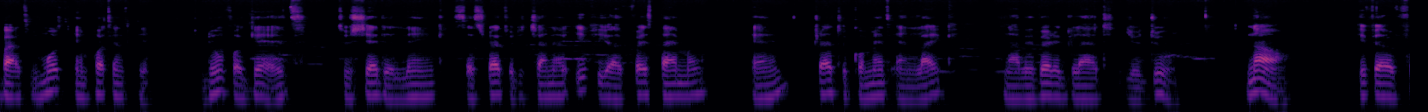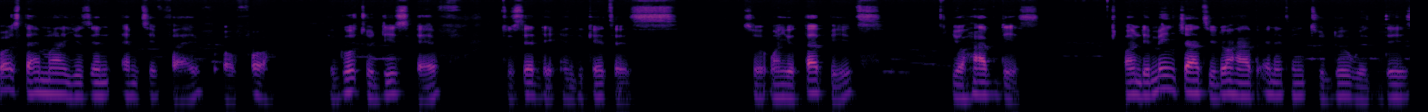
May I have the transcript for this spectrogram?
But most importantly, don't forget to share the link, subscribe to the channel if you are first timer and try to comment and like and I'll be very glad you do. Now, if you're a first timer using MT5 or 4, go to this F to set the indicators. So when you tap it, you have this. On the main chart, you don't have anything to do with this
